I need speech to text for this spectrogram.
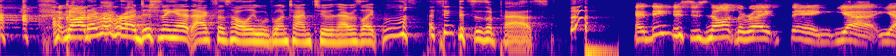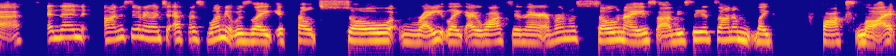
God, not- I remember auditioning at Access Hollywood one time too. And I was like, mm, I think this is a pass. I think this is not the right thing. Yeah, yeah. And then honestly, when I went to FS1, it was like, it felt so right. Like, I walked in there, everyone was so nice. Obviously, it's on a like Fox lot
